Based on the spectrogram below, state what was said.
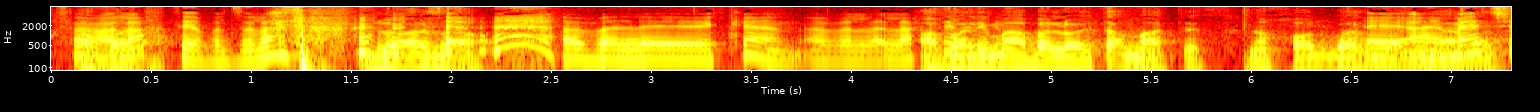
בסדר, אבל... הלכתי, אבל זה לא עזר. לא עזר. אבל אה, כן, אבל הלכתי... אבל עם אבא לא התעמתת, נכון? אה, האמת ש...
